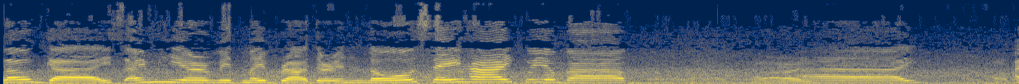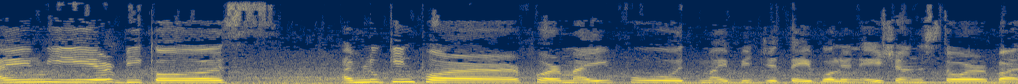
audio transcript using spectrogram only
Hello guys, I'm here with my brother-in-law. Say hi, Kuya Bob. Hi. Hi. I'm here because I'm looking for for my food, my vegetable in Asian store, but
